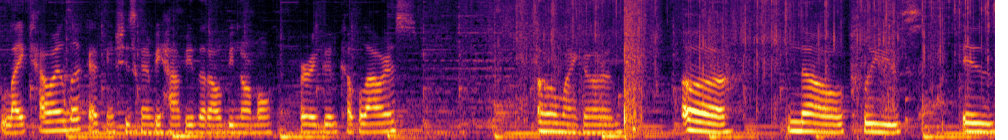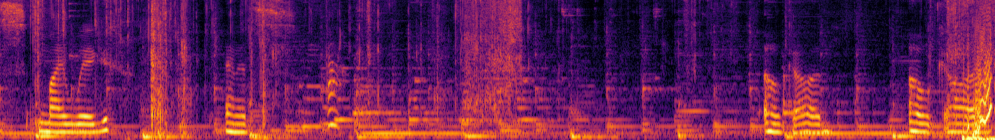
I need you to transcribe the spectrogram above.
like how I look. I think she's going to be happy that I'll be normal for a good couple hours. Oh my god. Uh, no, please. Is my wig. And it's. Ah. Oh god. Oh god.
